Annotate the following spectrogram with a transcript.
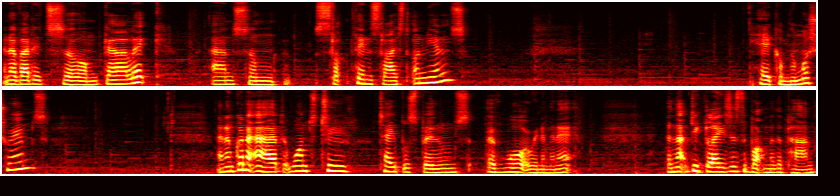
and I've added some garlic and some sl thin sliced onions. Here come the mushrooms. And I'm going to add one to two tablespoons of water in a minute. And that deglazes the bottom of the pan.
